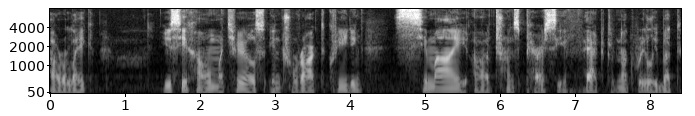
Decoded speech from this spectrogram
our lake. You see how materials interact creating semi uh, transparency effect. Not really but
